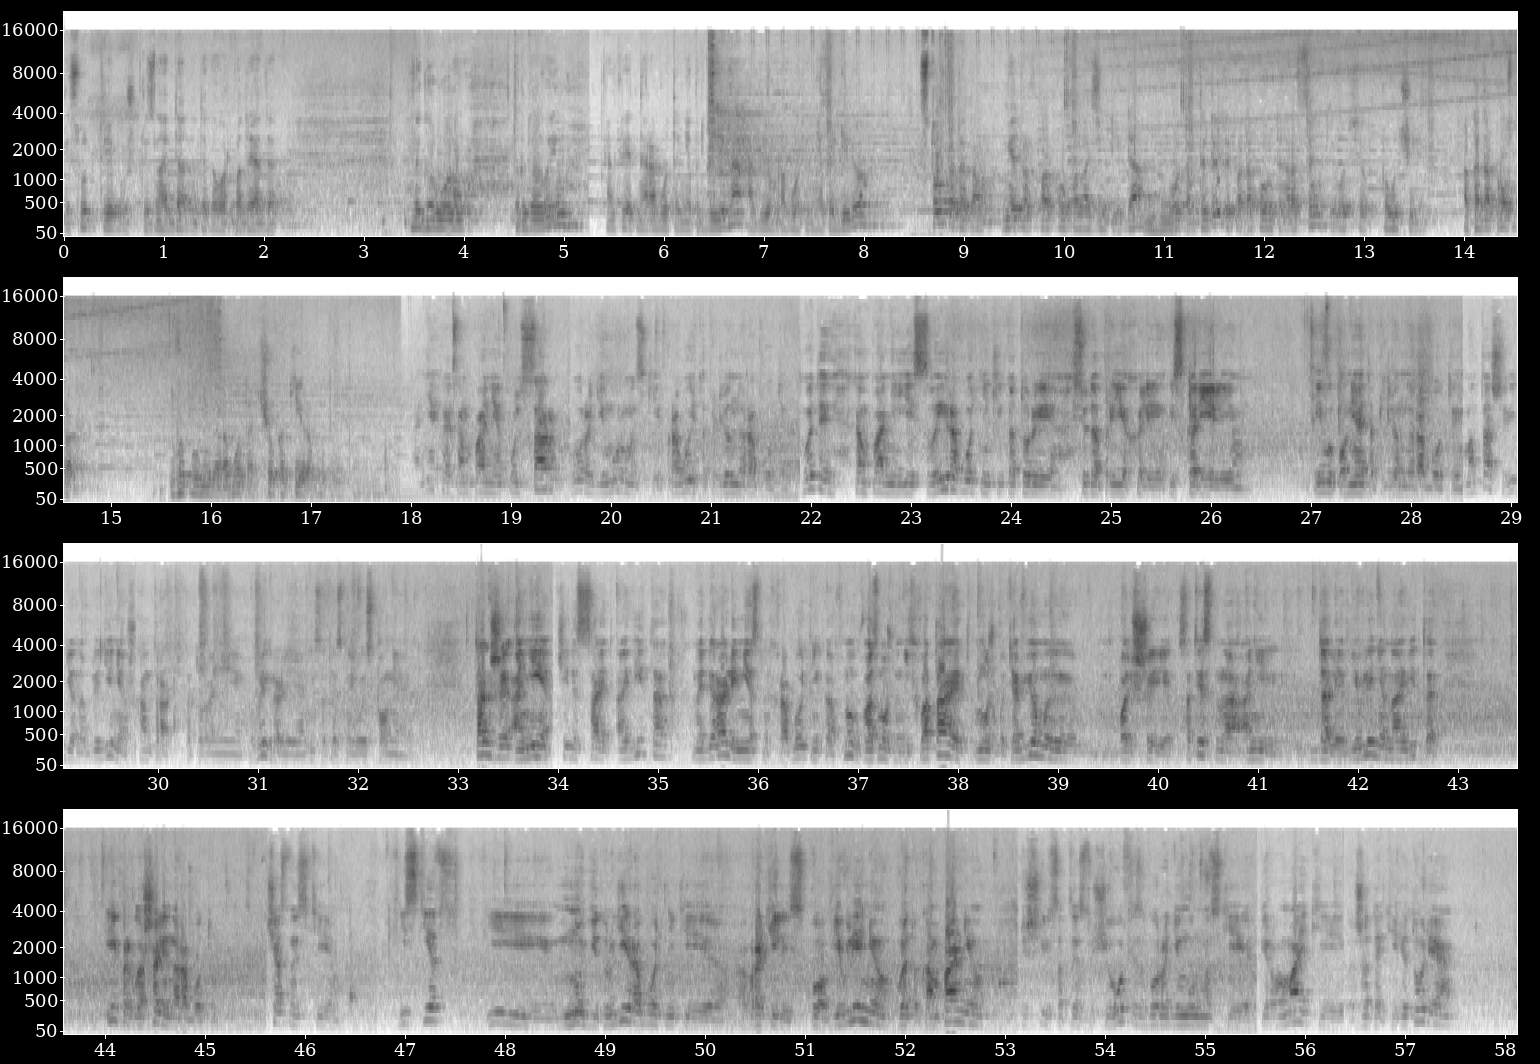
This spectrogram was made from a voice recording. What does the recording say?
через суд требуешь признать данный договор подряда договором трудовым. Конкретная работа не определена, объем работы не определен. Столько-то там метров прокопано земли, да? Угу. Вот там ты ты по такому-то расценке вот все получили. А когда просто выполнена работа, а что, какие работы выполнены? некая компания «Пульсар» в городе Мурманске проводит определенные работы. В этой компании есть свои работники, которые сюда приехали из Карелии и выполняют определенные работы. Монтаж и видеонаблюдение, контракт, который они выиграли, они, соответственно, его исполняют. Также они через сайт Авито набирали местных работников. Ну, возможно, не хватает, может быть, объемы большие. Соответственно, они дали объявление на Авито и приглашали на работу. В частности, истец и многие другие работники обратились по объявлению в эту компанию, пришли в соответствующий офис в городе Мурманске, Первомайки, ЖД территория,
